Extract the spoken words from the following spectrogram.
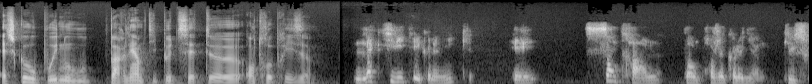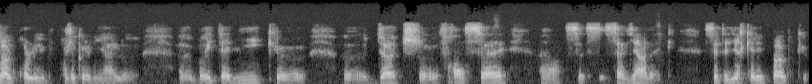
Est-ce que vous pouvez nous parler un petit peu de cette entreprise? L'activité économique est centrale dans le projet colonial, qu'il soit le projet colonial britannique, Dutch, français, hein, ça, vient avec. C'est-à-dire qu'à l'époque,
